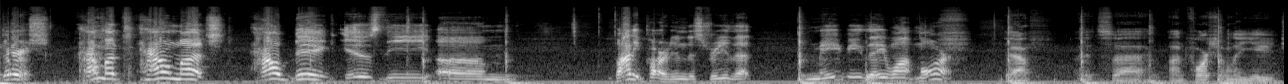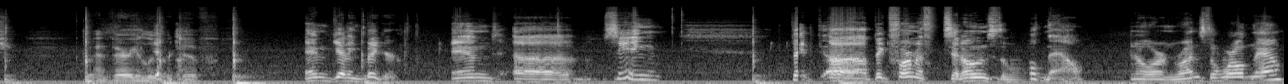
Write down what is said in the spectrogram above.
Dersh, how much? How much? How big is the um, body part industry that maybe they want more? Yeah, it's uh, unfortunately huge and very lucrative. and getting bigger, and uh, seeing big uh, big pharma that owns the world now, you know, or runs the world now.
